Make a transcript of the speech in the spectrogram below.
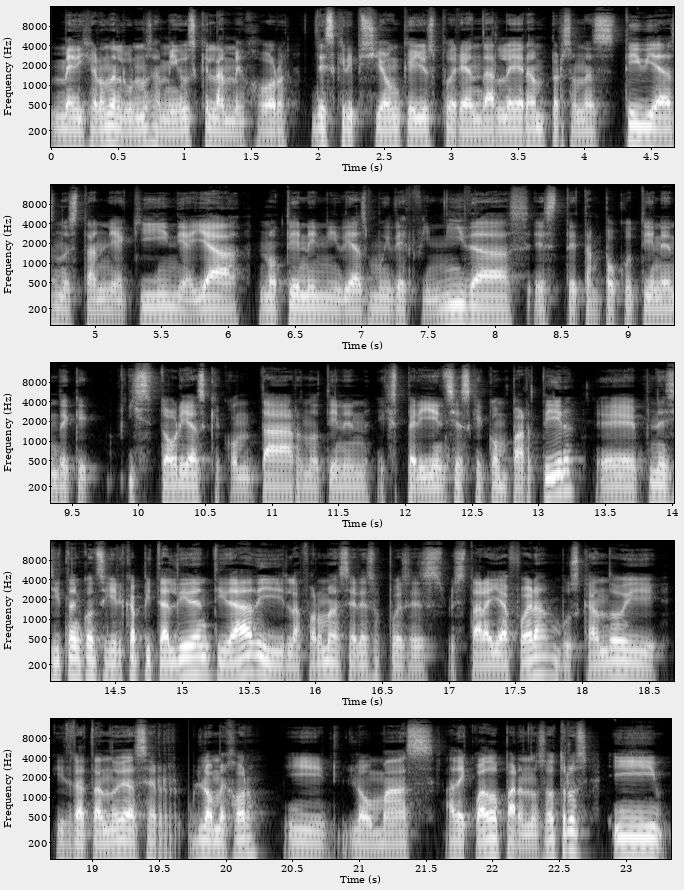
me dijeron algunos amigos que la mejor descripción que ellos podrían darle eran personas tibias, no están ni aquí ni allá, no tienen ideas muy definidas, este tampoco tienen de que historias que contar, no tienen experiencias que compartir, eh, necesitan conseguir capital de identidad y la forma de hacer eso pues es estar allá afuera buscando y, y tratando de hacer lo mejor y lo más adecuado para nosotros. Y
